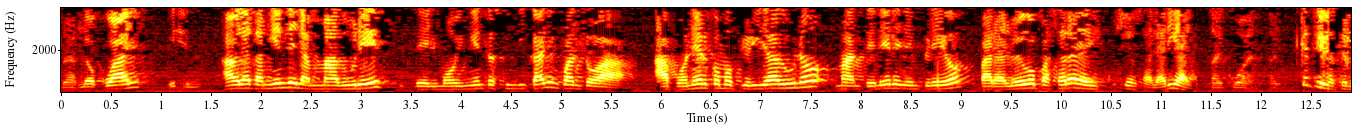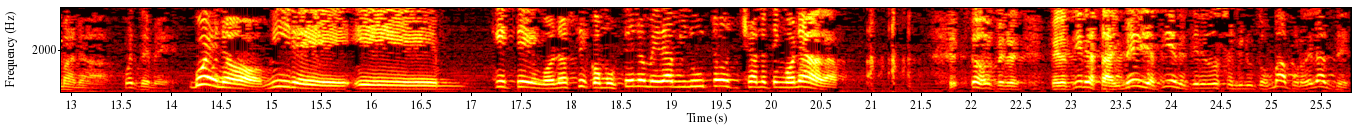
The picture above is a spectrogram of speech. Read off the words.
Claro. lo cual eh, habla también de la madurez del movimiento sindical en cuanto a, a poner como prioridad uno mantener el empleo para luego pasar a la discusión salarial. Tal cual. tal- ¿Qué tiene la semana? Cuénteme. Bueno, mire, eh, ¿qué tengo? No sé, como usted no me da minutos, ya no tengo nada. No, pero, pero tiene hasta y media, tiene, tiene 12 minutos más por delante.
